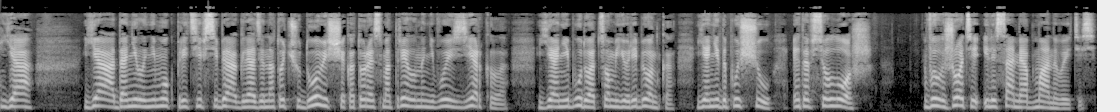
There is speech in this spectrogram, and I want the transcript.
Я... Я, Данила, не мог прийти в себя, глядя на то чудовище, которое смотрело на него из зеркала. Я не буду отцом ее ребенка. Я не допущу. Это все ложь. Вы лжете или сами обманываетесь.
